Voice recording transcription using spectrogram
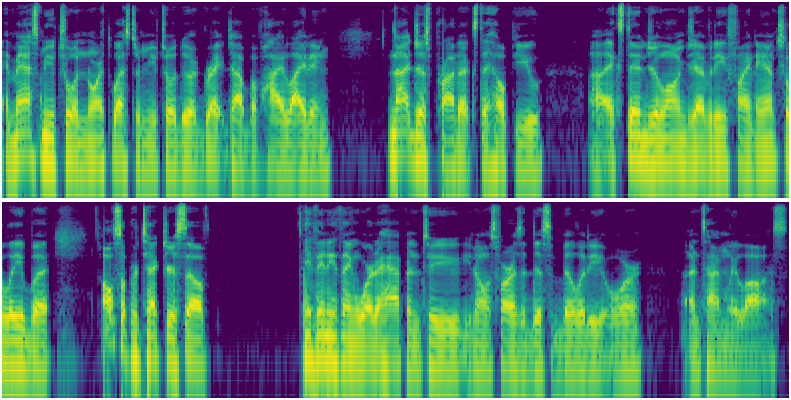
And Mass Mutual and Northwestern Mutual do a great job of highlighting not just products to help you uh, extend your longevity financially, but also protect yourself if anything were to happen to you, you know, as far as a disability or untimely loss.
